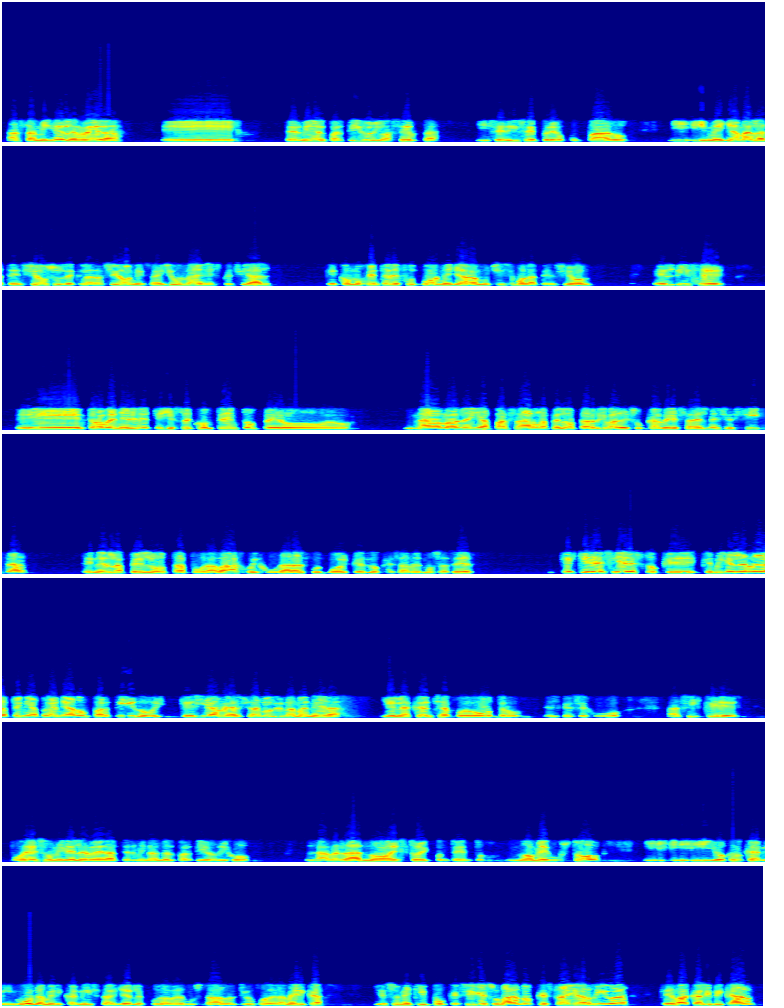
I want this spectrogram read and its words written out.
hasta Miguel Herrera eh, termina el partido y lo acepta y se dice preocupado y, y me llaman la atención sus declaraciones. Hay una en especial que como gente de fútbol me llama muchísimo la atención. Él dice, eh, entró Benedetti y estoy contento, pero nada más veía pasar la pelota arriba de su cabeza. Él necesita tener la pelota por abajo y jugar al fútbol, que es lo que sabemos hacer. ¿Qué quiere decir esto? Que, que Miguel Herrera tenía planeado un partido y quería realizarlo de una manera y en la cancha fue otro el que se jugó. Así que por eso Miguel Herrera terminando el partido dijo, la verdad no estoy contento, no me gustó y, y, yo creo que a ningún americanista ayer le pudo haber gustado el triunfo del América y es un equipo que sigue sumando, que está ahí arriba, que va a calificar,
